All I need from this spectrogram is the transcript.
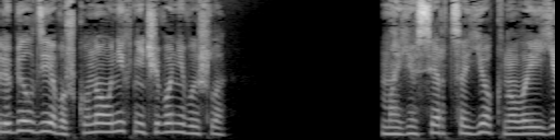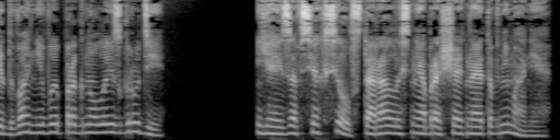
любил девушку, но у них ничего не вышло. Мое сердце ёкнуло и едва не выпрыгнуло из груди. Я изо всех сил старалась не обращать на это внимания.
